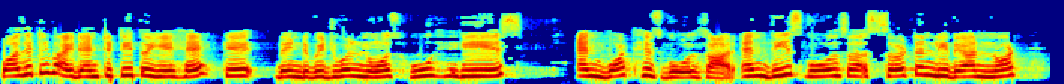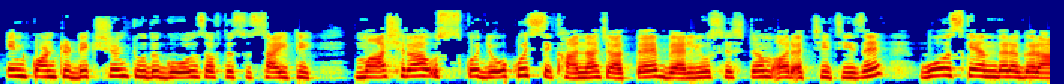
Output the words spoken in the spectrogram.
positive identity تو یہ ہے کہ the individual knows who he's and what his goal these گولسلی they are not in contradiction to the goals of the society معاشرہ اس کو جو کچھ سکھانا چاہتا ہے ویلو سسٹم اور اچھی چیزیں وہ اس کے اندر اگر آ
